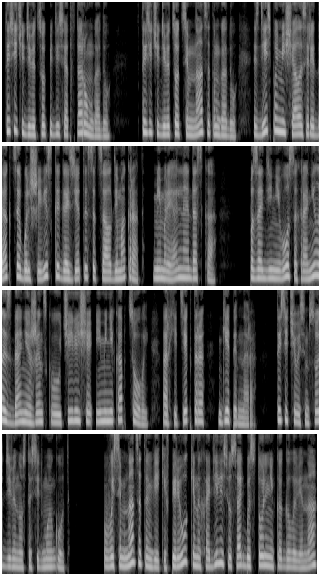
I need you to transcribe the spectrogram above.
в 1952 году. В 1917 году здесь помещалась редакция большевистской газеты «Социал-демократ», мемориальная доска. Позади него сохранилось здание женского училища имени Копцовой, архитектора Геппеннера, 1897 год. В XVIII веке в переулке находились усадьбы стольника Головина,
